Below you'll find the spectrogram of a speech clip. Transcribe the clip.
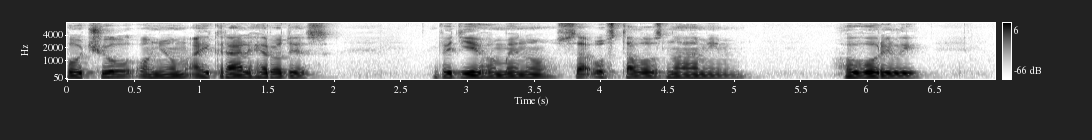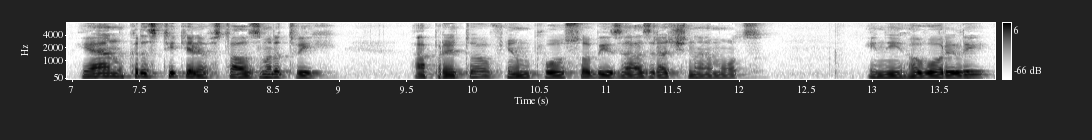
Počul o ňom aj kráľ Herodes, veď jeho meno sa ostalo známym. Hovorili, Ján Krstiteľ vstal z mŕtvych a preto v ňom pôsobí zázračná moc. Iní hovorili,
